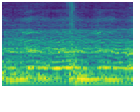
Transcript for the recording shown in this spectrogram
yeah, yeah.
